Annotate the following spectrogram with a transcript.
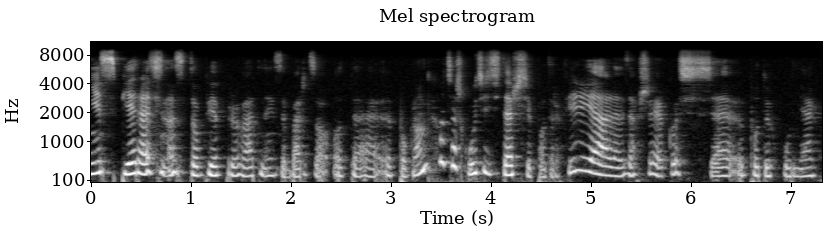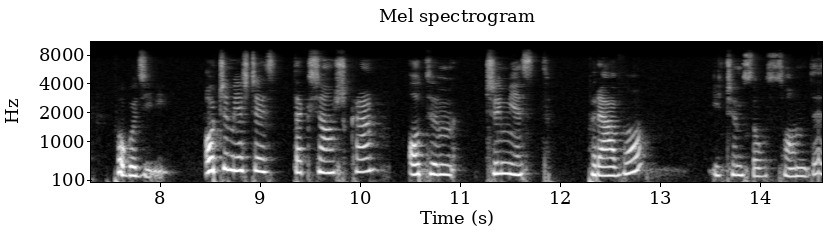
nie spierać na stopie prywatnej za bardzo o te poglądy, chociaż kłócić też się potrafili, ale zawsze jakoś się po tych kłótniach pogodzili. O czym jeszcze jest ta książka? O tym, czym jest prawo i czym są sądy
